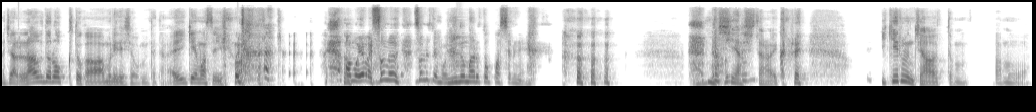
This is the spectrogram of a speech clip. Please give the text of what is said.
じゃあ、ラウドロックとかは無理でしょ？みたいな。え、いけます、いけます。あ、もうやばい。その、その人もう二の丸突破してるね。もしやしたら、これ、いけるんちゃう？って思った。も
